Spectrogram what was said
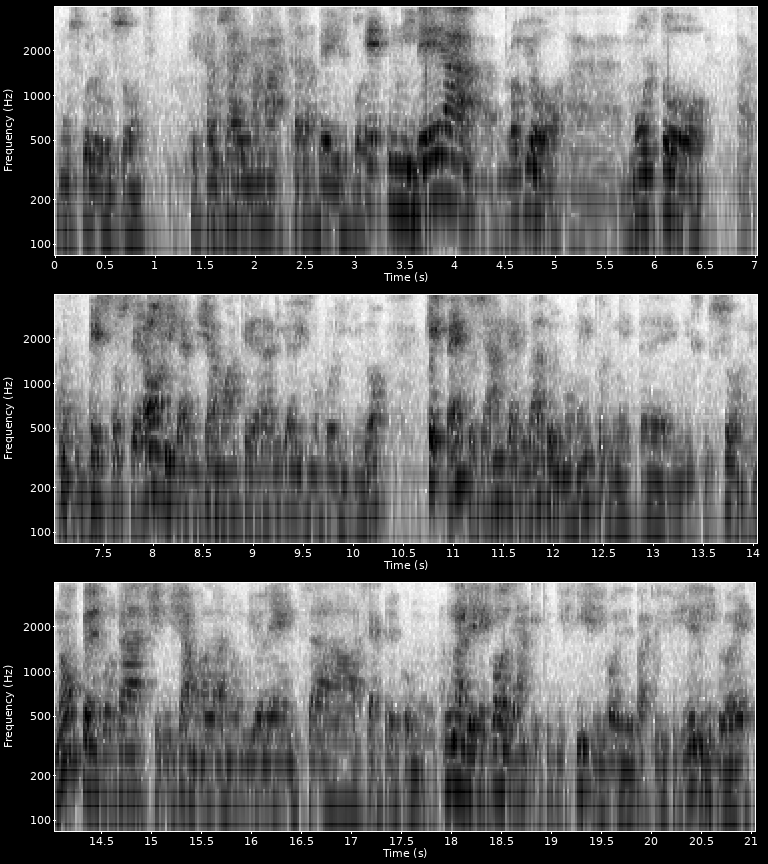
muscoloso, che sa usare una mazza da baseball. È un'idea proprio eh, molto testosteronica, diciamo anche del radicalismo politico, che penso sia anche arrivato il momento di mettere in discussione, non per votarci diciamo, alla non violenza sempre comune. Una delle cose anche più difficili, poi delle parti difficili del libro, è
